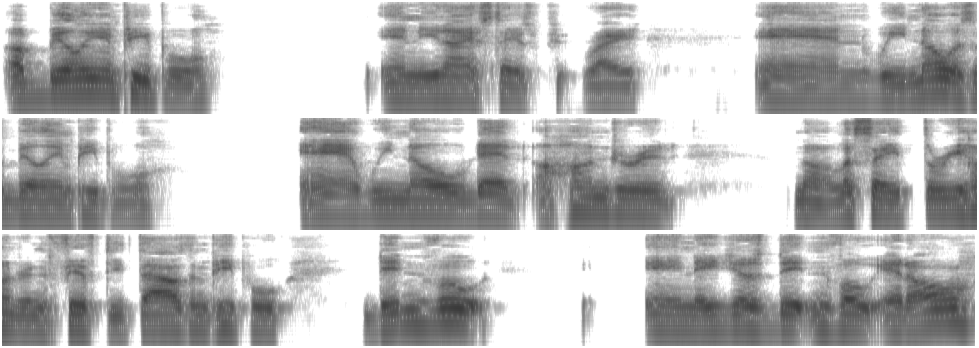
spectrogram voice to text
a billion people in the United States, right, and we know it's a billion people, and we know that a hundred, no, let's say three hundred and fifty thousand people didn't vote, and they just didn't vote at all.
